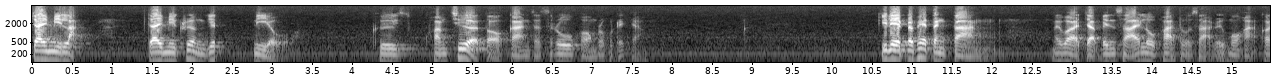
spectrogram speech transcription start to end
ใจมีหลัก ใจมีเครื่องยึดเหนี่ยว คือความเชื่อต่อการจัสรู้ของพระพุทธเจ้า กิเลสประเภทต่าง ๆ ไม่ว่าจะเป็นสายโลภะโทสะหรือโมหะก็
